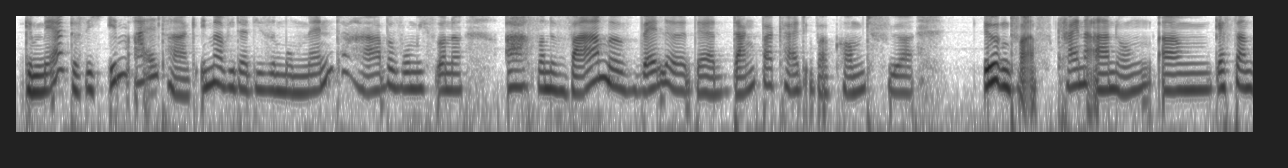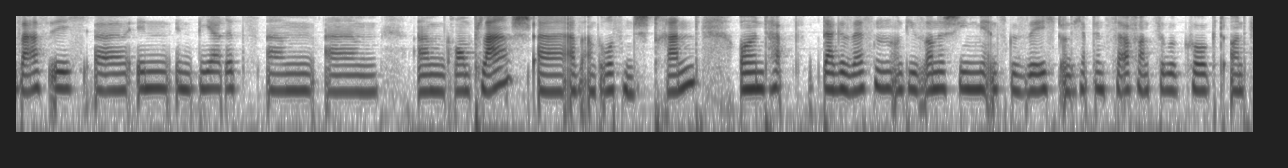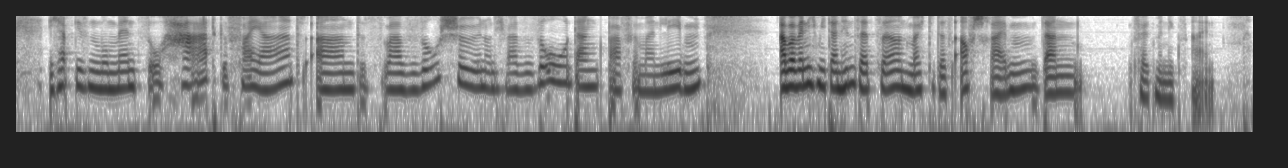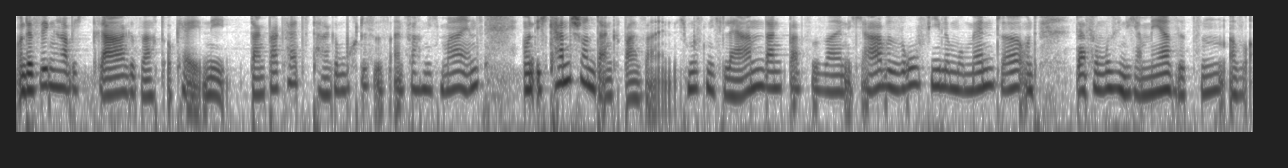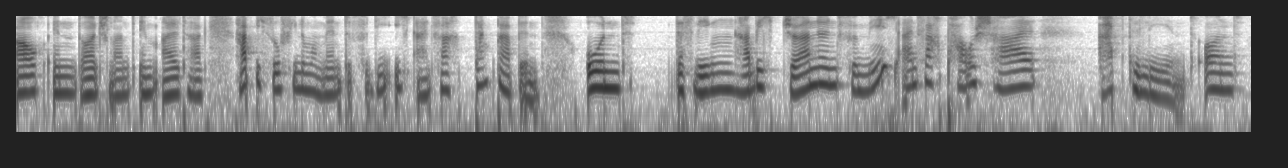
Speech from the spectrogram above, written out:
gemerkt, dass ich im Alltag immer wieder diese Momente habe, wo mich so eine, ach, so eine warme Welle der Dankbarkeit überkommt für irgendwas, keine Ahnung. Ähm, gestern saß ich äh, in, in Biarritz ähm, ähm, am Grand Plage, äh, also am großen Strand und habe da gesessen und die Sonne schien mir ins Gesicht und ich habe den Surfern zugeguckt und ich habe diesen Moment so hart gefeiert und es war so schön und ich war so dankbar für mein Leben. Aber wenn ich mich dann hinsetze und möchte das aufschreiben, dann fällt mir nichts ein. Und deswegen habe ich klar gesagt, okay, nee, Dankbarkeitstagebuch, das ist einfach nicht meins. Und ich kann schon dankbar sein. Ich muss nicht lernen, dankbar zu sein. Ich habe so viele Momente und dafür muss ich nicht am Meer sitzen. Also auch in Deutschland im Alltag habe ich so viele Momente, für die ich einfach dankbar bin. Und deswegen habe ich Journalen für mich einfach pauschal abgelehnt. Und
